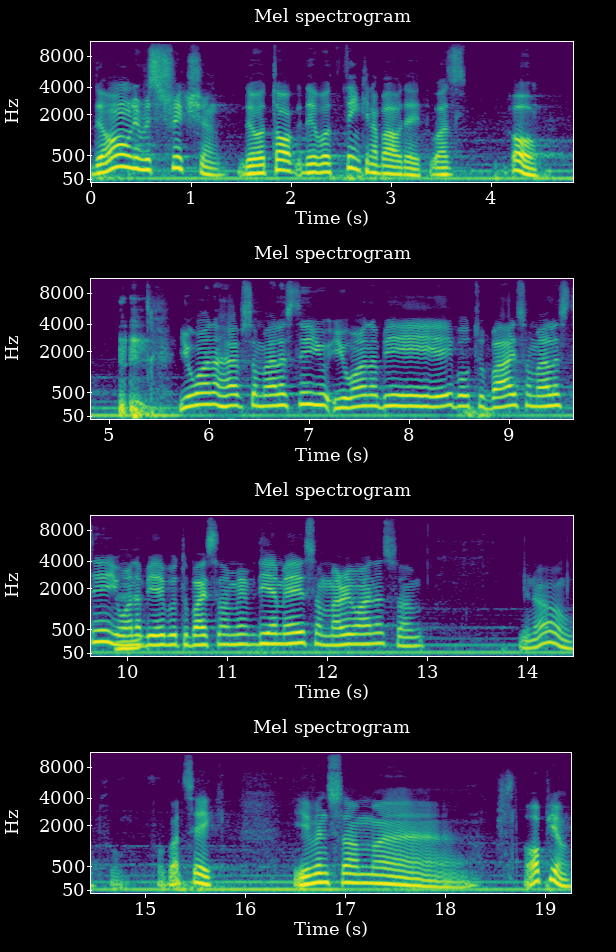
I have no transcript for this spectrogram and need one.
the only restriction they were talk, they were thinking about it was, oh, you wanna have some LSD, you, you wanna be able to buy some LSD, you wanna Mhm. be able to buy some MDMA, some marijuana, some, you know, for, for God's sake, even some uh, opium.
